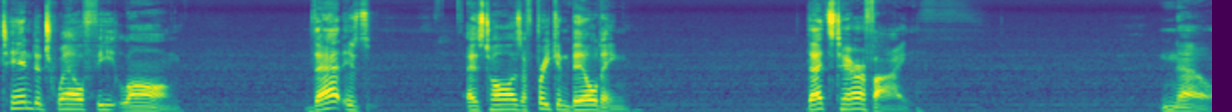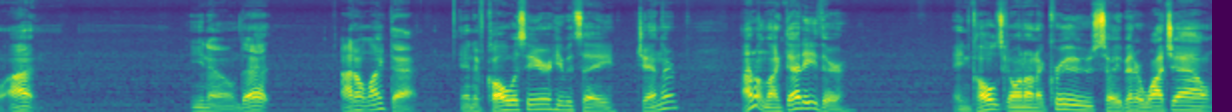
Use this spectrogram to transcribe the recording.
10 to 12 feet long. That is as tall as a freaking building. That's terrifying. No, I. You know, that. I don't like that. And if Cole was here, he would say, Chandler, I don't like that either. And Cole's going on a cruise, so he better watch out.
